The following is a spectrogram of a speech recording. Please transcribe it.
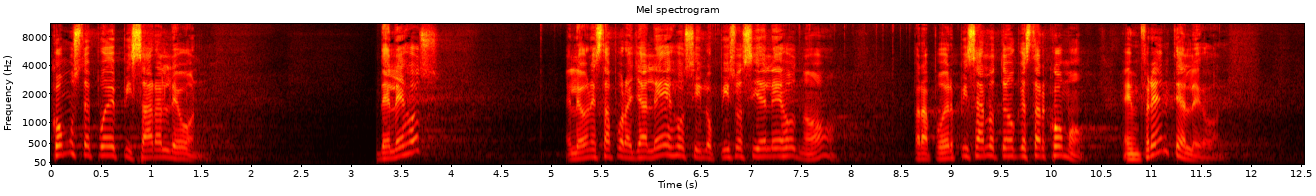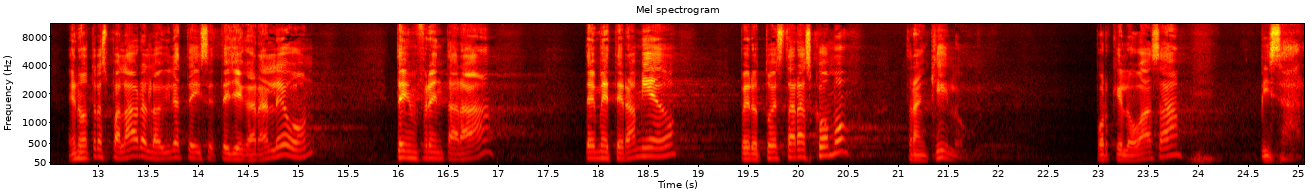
¿cómo usted puede pisar al león? ¿De lejos? El león está por allá lejos y lo piso así de lejos. No. Para poder pisarlo tengo que estar como enfrente al león. En otras palabras, la Biblia te dice, te llegará el león, te enfrentará, te meterá miedo, pero tú estarás como tranquilo, porque lo vas a pisar,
